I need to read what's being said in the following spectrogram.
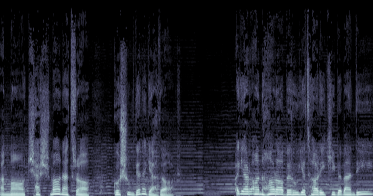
اما چشمانت را گشوده نگهدار. اگر آنها را به روی تاریکی ببندی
